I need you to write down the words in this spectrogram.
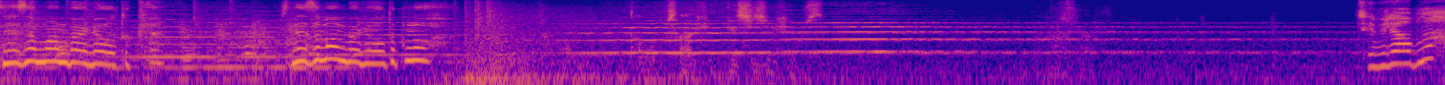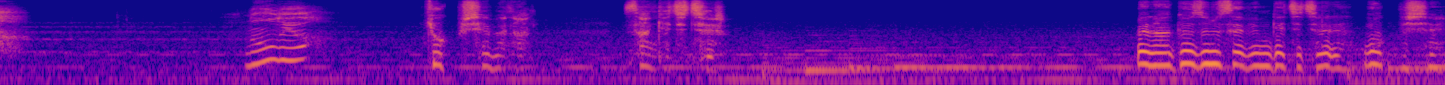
Biz ne zaman böyle olduk ya? Biz ne zaman böyle olduk mu? Tamam sakin geçecek hepsi. Cemile abla. Ne oluyor? Yok bir şey Benal. Sen geç içeri. Benal gözünü seveyim geç içeri. Yok bir şey.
